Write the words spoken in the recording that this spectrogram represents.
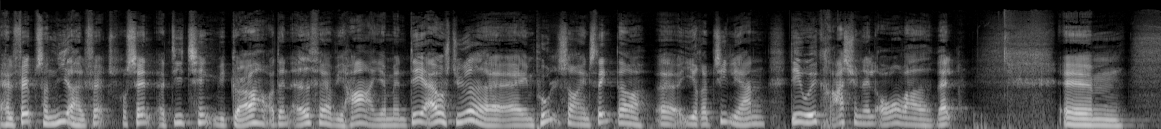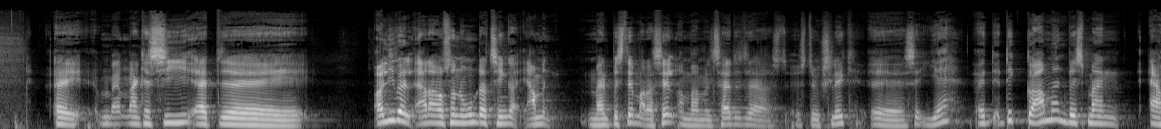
90 og 99 procent af de ting, vi gør, og den adfærd, vi har, jamen det er jo styret af, af impulser og instinkter øh, i reptilhjernen. Det er jo ikke rationelt overvejet valg. Øh, øh, man, man kan sige, at øh, og alligevel er der jo så nogen, der tænker, jamen man bestemmer dig selv, om man vil tage det der stykke slik. Øh, så ja, det gør man, hvis man er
